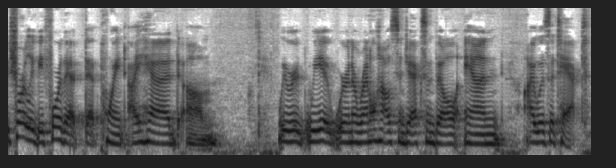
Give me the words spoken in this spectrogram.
shortly before that that point, I had um, we were we were in a rental house in Jacksonville, and I was attacked,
